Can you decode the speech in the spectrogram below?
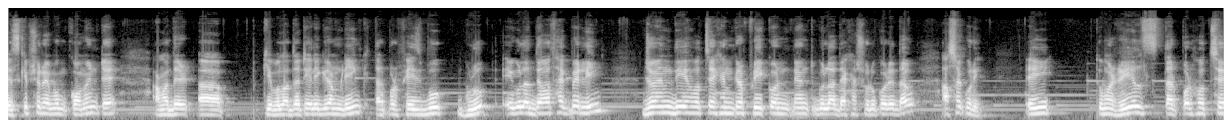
ডেসক্রিপশন এবং কমেন্টে আমাদের কি বলা যায় টেলিগ্রাম লিঙ্ক তারপর ফেসবুক গ্রুপ এগুলো দেওয়া থাকবে লিঙ্ক জয়েন দিয়ে হচ্ছে এখানকার ফ্রি কন্টেন্টগুলো দেখা শুরু করে দাও। আশা করি এই তোমার রিলস তারপর হচ্ছে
